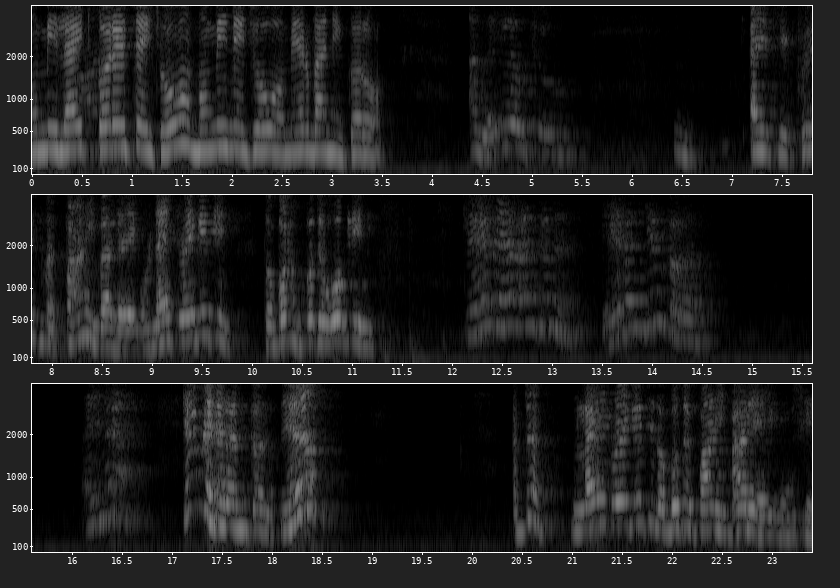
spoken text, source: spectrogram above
મમ્મી લાઈટ કરે છે જોવો મમ્મી ને જોવો મહેરબાની કરો. આ લઈ લઉં છું. અહીંથી ફ્રીજમાં પાણી બહાર આવ્યું લાઈટ વહી ગઈ હતી તો બરફ બધો ઓગળી ની કેમ હેરાન કરે? હેરાન કેમ કરો કેમ હેરાન કરસ? હે? અચ્છા લાઈટ ગઈ હતી તો બધું પાણી બારે આવ્યું છે.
